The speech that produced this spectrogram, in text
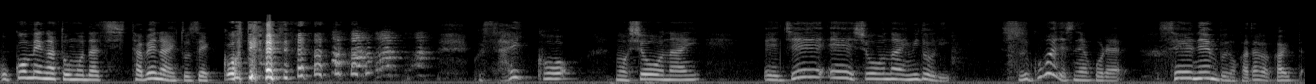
お米が友達食べないと絶好って書いてある。これ最高。もう庄内。JA 庄内緑。すごいですねこれ。青年部の方が書いた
